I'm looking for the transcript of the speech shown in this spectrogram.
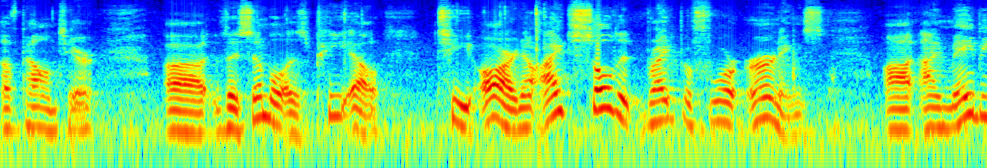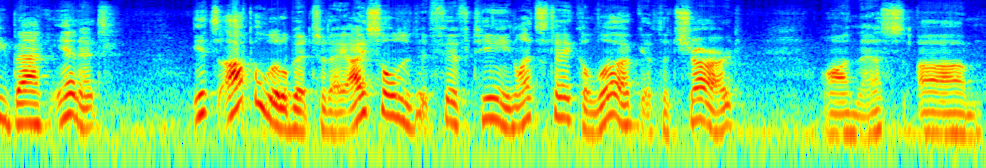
of Palantir. Uh, the symbol is PLTR. Now I sold it right before earnings. Uh, I may be back in it. It's up a little bit today. I sold it at 15. Let's take a look at the chart on this. Um,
